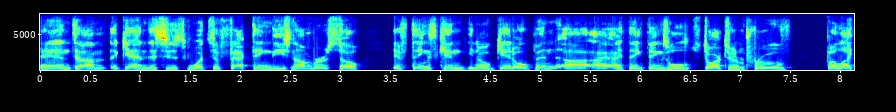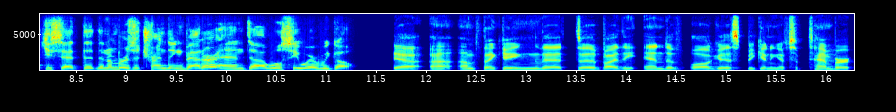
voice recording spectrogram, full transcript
and um, again, this is what's affecting these numbers. So if things can, you know, get open, uh, I, I, think things will start to improve. But like you said, the, the numbers are trending better, and uh, we'll see where we go. Yeah, I'm thinking that uh, by the end of August, beginning of September,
